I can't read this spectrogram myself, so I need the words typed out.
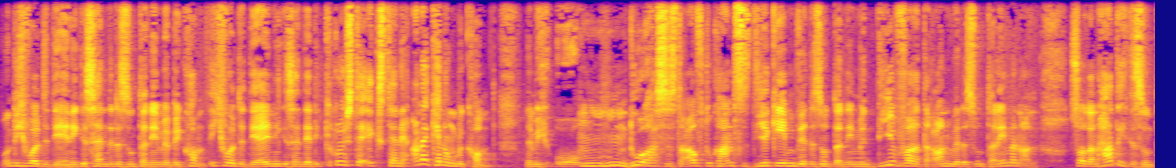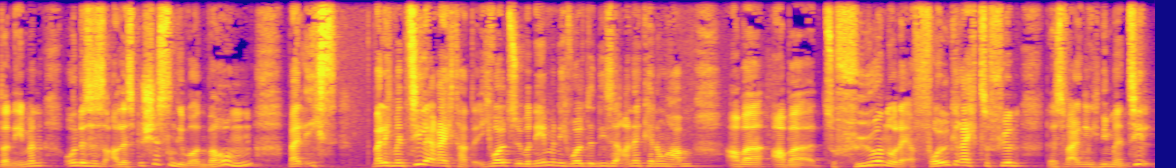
und ich wollte derjenige sein, der das Unternehmen bekommt. Ich wollte derjenige sein, der die größte externe Anerkennung bekommt. Nämlich, oh, mh, du hast es drauf, du kannst es, dir geben wir das Unternehmen, dir vertrauen wir das Unternehmen an. So, dann hatte ich das Unternehmen und es ist alles beschissen geworden. Warum? Weil ich's weil ich mein Ziel erreicht hatte. Ich wollte es übernehmen, ich wollte diese Anerkennung haben, aber, aber zu führen oder erfolgreich zu führen, das war eigentlich nie mein Ziel.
